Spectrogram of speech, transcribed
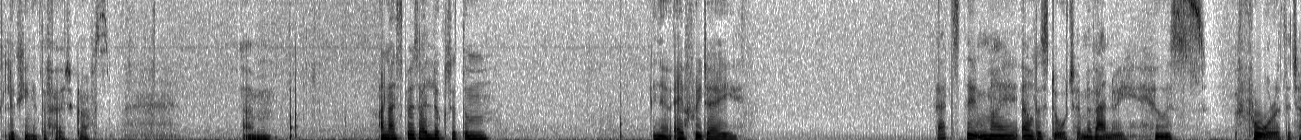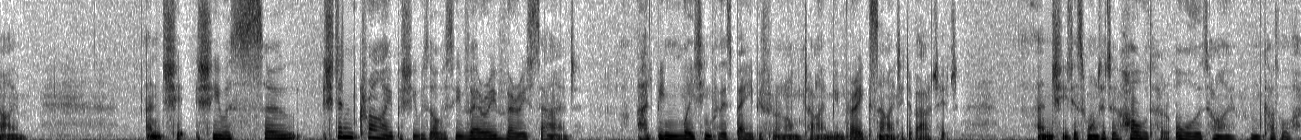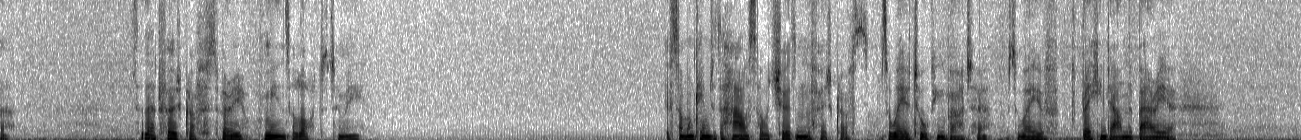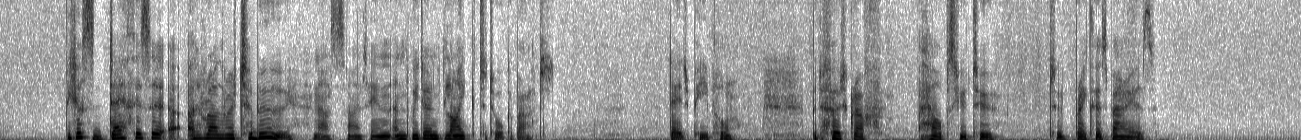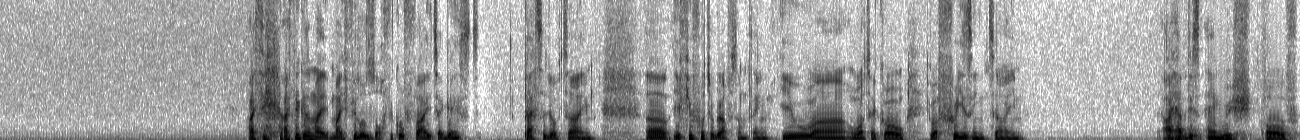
looking at the photographs. Um, and I suppose I looked at them, you know, every day that's the, my eldest daughter, Mavanui, who was four at the time. And she, she was so, she didn't cry, but she was obviously very, very sad. I had been waiting for this baby for a long time, been very excited about it. And she just wanted to hold her all the time and cuddle her. So that photograph very, means a lot to me. if someone came to the house, I would show them the photographs. It was a way of talking about her. It was a way of breaking down the barrier. Because death is a, a rather a taboo in our society, and, and we don't like to talk about dead people. But a photograph helps you to to break those barriers. I think I think it's my, my philosophical fight against passage of time. Uh, if you photograph something, you are what I call you are freezing time. I have this anguish of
